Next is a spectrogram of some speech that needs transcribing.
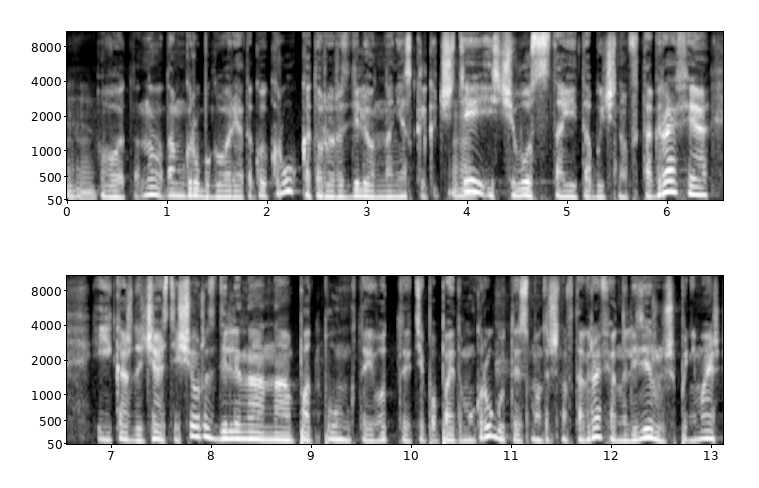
Вот, ну там, грубо говоря, такой круг, который разделен на несколько частей, из чего состоит обычно фотография, и каждая часть еще разделена на подпункты. И вот ты типа по этому кругу ты смотришь на фотографию, анализируешь и понимаешь,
